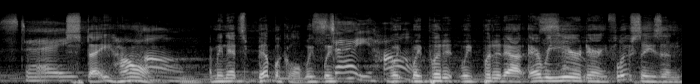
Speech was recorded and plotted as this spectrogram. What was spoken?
Stay. stay home. Home. I mean it's biblical. We, we- Stay we- home. We, put it we put it out every year during flu season.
